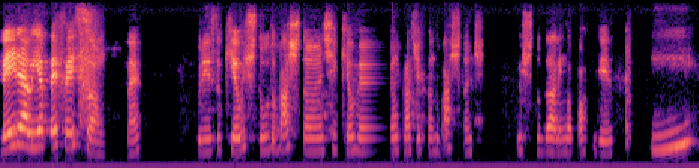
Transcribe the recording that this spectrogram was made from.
beire ali a perfeição, né? Por isso que eu estudo bastante, que eu venho praticando bastante o estudo da língua portuguesa. E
